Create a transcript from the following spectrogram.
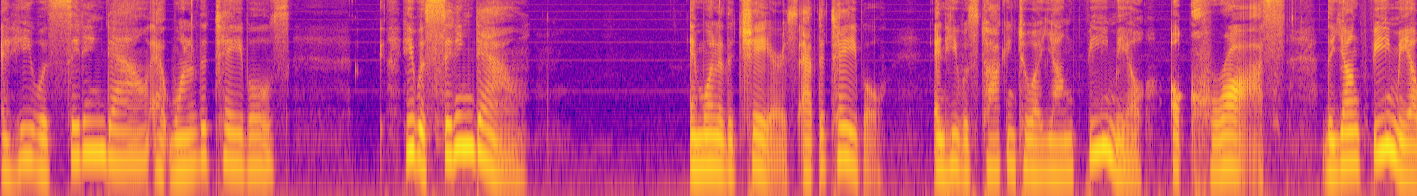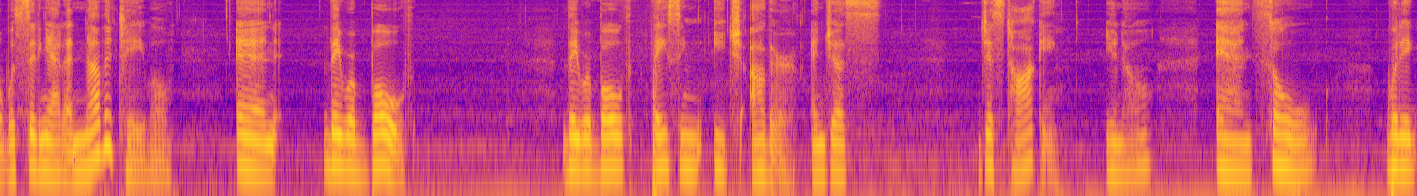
and he was sitting down at one of the tables. He was sitting down in one of the chairs at the table and he was talking to a young female across. The young female was sitting at another table and they were both they were both facing each other and just just talking, you know. And so when it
